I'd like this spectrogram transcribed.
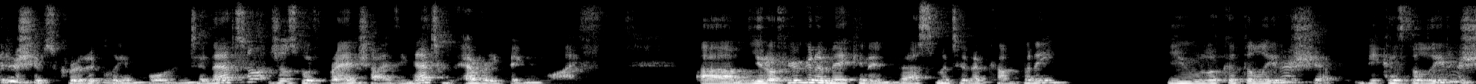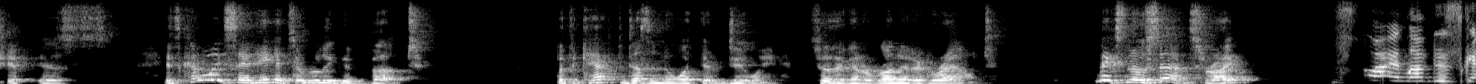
leadership's critically important, and that's not just with franchising. That's with everything in life. Um, you know, if you're going to make an investment in a company, you look at the leadership because the leadership is it's kind of like saying, "Hey, it's a really good boat," but the captain doesn't know what they're doing, so they're going to run it aground. Makes no sense, right? So I love this guy,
